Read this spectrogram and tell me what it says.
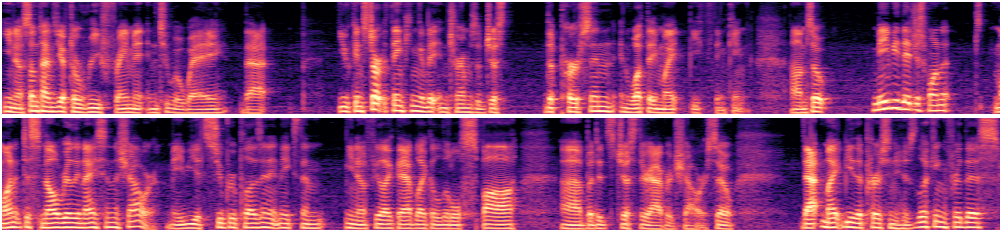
you know, sometimes you have to reframe it into a way that you can start thinking of it in terms of just the person and what they might be thinking. Um, so maybe they just want it want it to smell really nice in the shower. Maybe it's super pleasant. It makes them you know feel like they have like a little spa, uh, but it's just their average shower. So that might be the person who's looking for this.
